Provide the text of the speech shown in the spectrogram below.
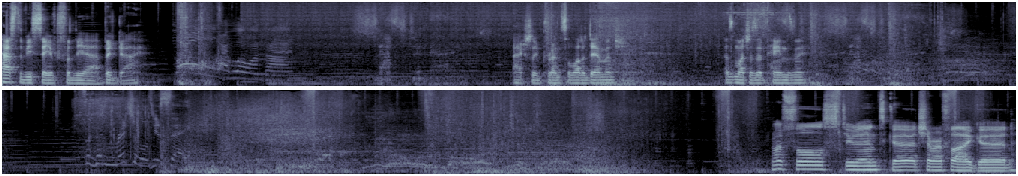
Has to be saved for the uh, big guy. Actually prevents a lot of damage. As much as it pains me. Full student, good. Shimmerfly, good.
